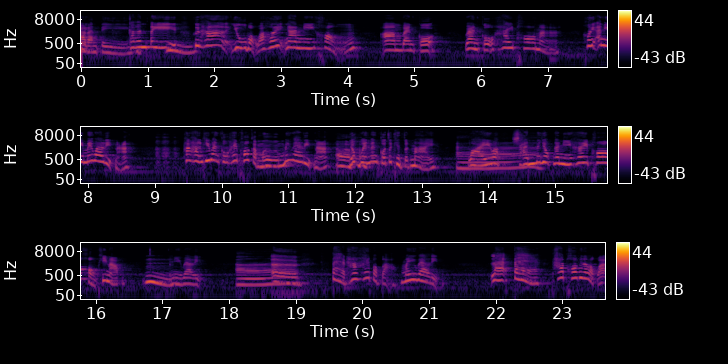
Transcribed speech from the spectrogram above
การันตี การันตี คือถ้ายูบอกว่าเฮ้ยงานนี้ของแวนโกแวนโกให้พ่อมา เฮ้ยอันนี้ไม่ valid นะ ทั้งทางๆที่แวนโกให้พ่อกับมือไม่ valid นะเออยกเว้นแวนโกจะเขียนจดหมายอ่าไว้ว่าฉันนายกงานนี้ให้พ่อของพี่นับอืมอันนี้ valid อ่าเออ แต่ถ้าให้เปล่าๆไม่ valid และแต่ถ้าพ่อพี่นับบอกว่า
